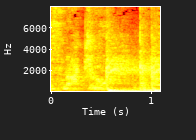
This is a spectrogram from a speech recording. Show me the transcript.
is not you.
